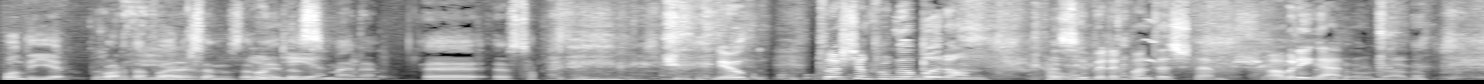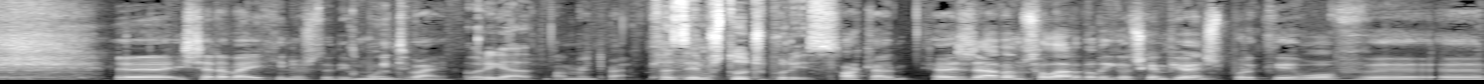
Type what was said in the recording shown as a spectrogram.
Bom dia, quarta-feira, estamos a Bom meio da dia. semana. É só para Eu, tu és sempre o meu barómetro para saber a quantas estamos. Obrigada. Não, nada. Eh, isto era bem aqui no estúdio, muito bem. Obrigado. Ah, Muito bem. Fazemos todos por isso. Ok, eh, já vamos falar da Liga dos Campeões, porque houve eh,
